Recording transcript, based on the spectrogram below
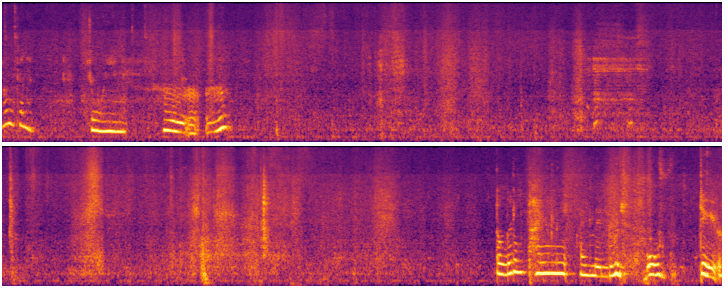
I'm gonna join her the little tiny island over there.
